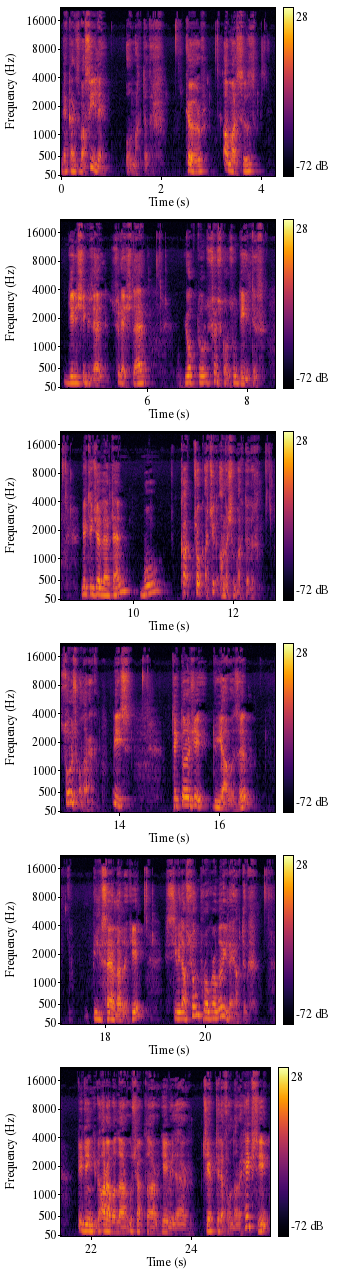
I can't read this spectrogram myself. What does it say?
mekanizması ile olmaktadır. Kör, amaçsız, gelişi güzel süreçler yoktur, söz konusu değildir. Neticelerden bu çok açık anlaşılmaktadır. Sonuç olarak biz teknoloji dünyamızı bilgisayarlardaki simülasyon programlarıyla yaptık. Dediğim gibi arabalar, uçaklar, gemiler, cep telefonları hepsi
